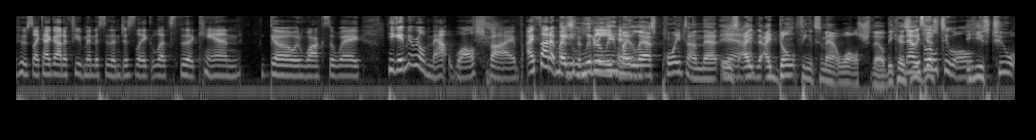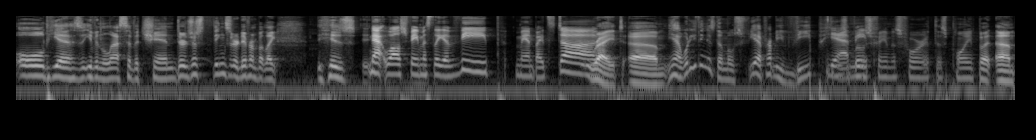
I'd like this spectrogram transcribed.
who's like, I got a few minutes, and then just like lets the can go and walks away. He gave me a real Matt Walsh vibe. I thought it might That's literally my last point on that. Is Yeah. I, I don't think it's Matt Walsh though because No, he he's a little too old. He's too old. He has even less of a chin. There's just things that are different. But like his Matt Walsh, famously a Veep, Man Bites Dog. Right. Um, yeah. What do you think is the most? Yeah, probably Veep. He's Yeah, most famous for at this point. But um,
